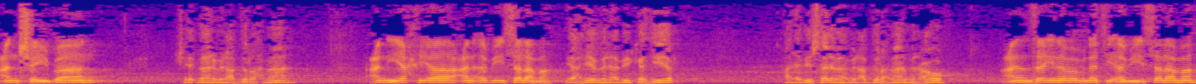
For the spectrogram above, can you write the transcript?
عن شيبان شيبان بن عبد الرحمن. عن يحيى عن أبي سلمة. يحيى بن أبي كثير. عن أبي سلمة بن عبد الرحمن بن عوف. عن زينب ابنة أبي سلمة.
